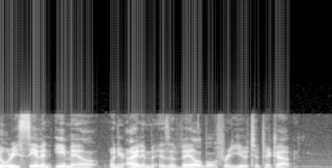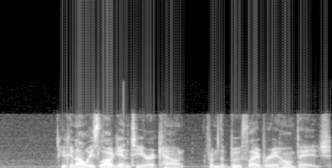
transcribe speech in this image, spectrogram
You'll receive an email when your item is available for you to pick up. You can always log into your account from the Booth Library homepage.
